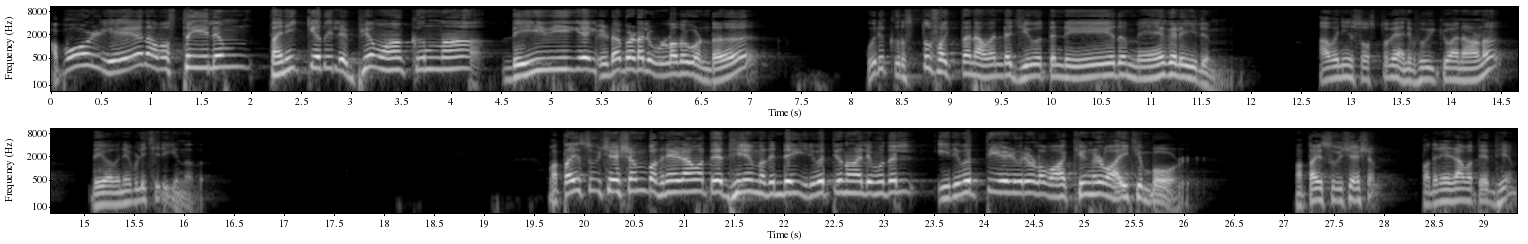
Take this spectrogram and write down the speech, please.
അപ്പോൾ ഏതവസ്ഥയിലും തനിക്കത് ലഭ്യമാക്കുന്ന ദൈവിക ഇടപെടൽ ഉള്ളതുകൊണ്ട് ഒരു ക്രിസ്തുഭക്തൻ അവന്റെ ജീവിതത്തിന്റെ ഏത് മേഖലയിലും അവനീ സ്വസ്ഥത അനുഭവിക്കുവാനാണ് ദൈവവനെ വിളിച്ചിരിക്കുന്നത്. മത്തായി സുവിശേഷം പതിനേഴാമത്തെ അധ്യയം അതിന്റെ ഇരുപത്തിനാല് മുതൽ ഇരുപത്തിയേഴ് വരെയുള്ള വാക്യങ്ങൾ വായിക്കുമ്പോൾ മത്തായ സുവിശേഷം പതിനേഴാമത്തെ അധ്യയം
